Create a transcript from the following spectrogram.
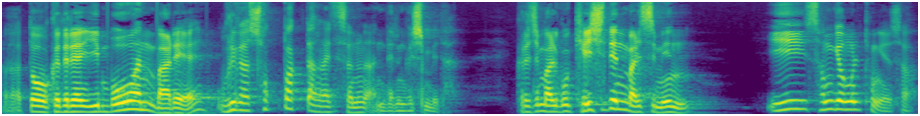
어, 또 그들의 이 모호한 말에 우리가 속박당해서는 안 되는 것입니다. 그러지 말고 계시된 말씀인 이 성경을 통해서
